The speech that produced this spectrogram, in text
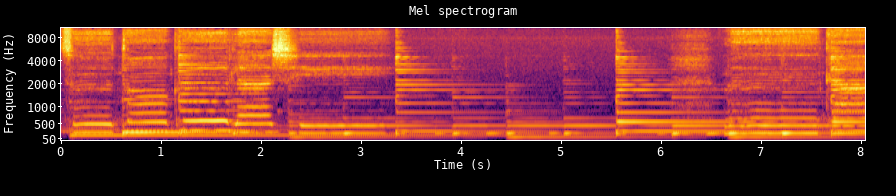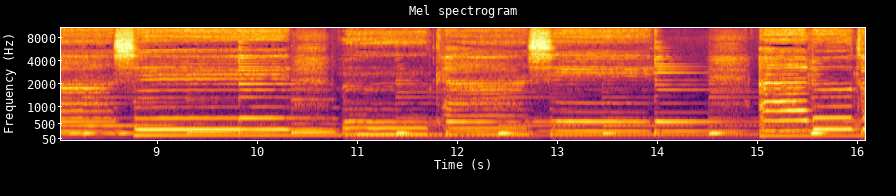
ずっと暮らし昔昔あると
